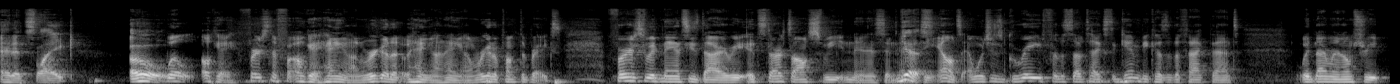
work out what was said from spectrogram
and it's like, oh, Well, okay. First, okay. Hang on. We're gonna hang on. Hang on. We're gonna pump the brakes. First, with Nancy's diary, it starts off sweet and innocent and Yes. everything else, and which is great for the subtext again because of the fact that with Nightmare on Elm Street,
